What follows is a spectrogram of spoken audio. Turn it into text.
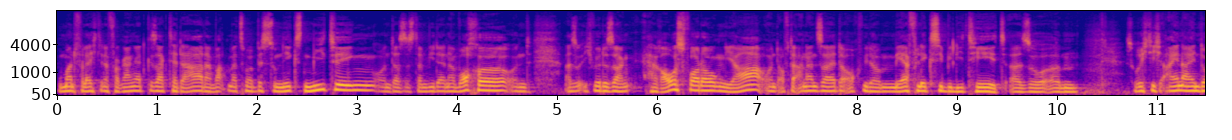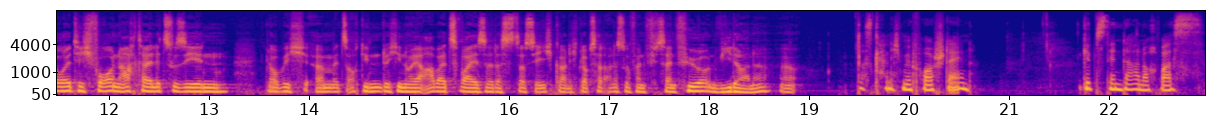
wo man vielleicht in der Vergangenheit gesagt hätte, ah, dann warten wir jetzt mal bis zum nächsten Meeting und das ist dann wieder in der Woche. Und also ich würde sagen, Herausforderungen ja und auf der anderen Seite auch wieder mehr Flexibilität. Also ähm, so richtig eindeutig Vor- und Nachteile zu sehen, glaube ich, ähm, jetzt auch die, durch die neue Arbeitsweise, das, das sehe ich gar nicht. Ich glaube, es hat alles so sein Für und Wider. Ne? Ja. Das kann ich mir vorstellen. Gibt es denn da noch was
